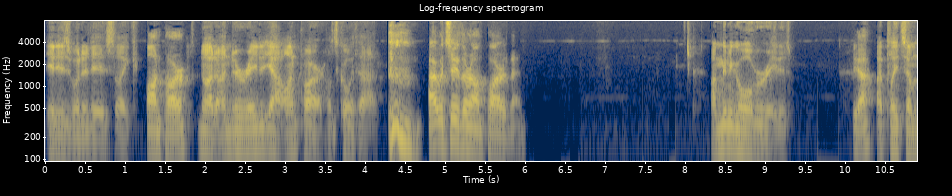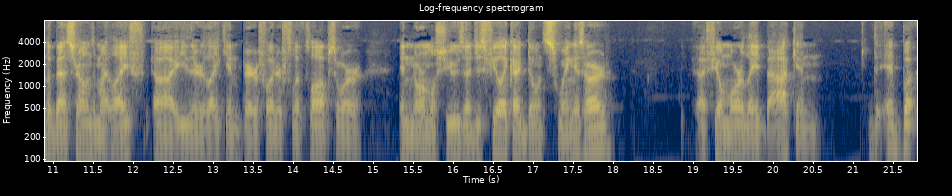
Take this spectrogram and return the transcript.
it is what it is, like on par, not underrated. Yeah, on par. Let's go with that. I would say they're on par then. I'm gonna go overrated. Yeah, I played some of the best rounds of my life, uh, either like in barefoot or flip flops or in normal shoes. I just feel like I don't swing as hard. I feel more laid back and, but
